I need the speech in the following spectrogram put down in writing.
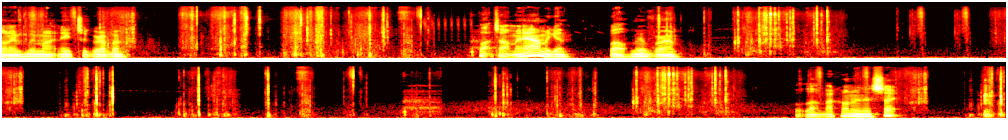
On him. We might need to grab him. Blacked out my arm again. Well, other arm. Put that back on in a sec.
